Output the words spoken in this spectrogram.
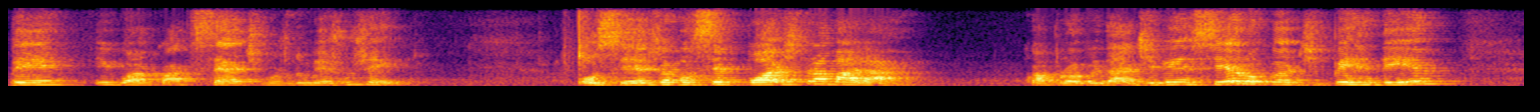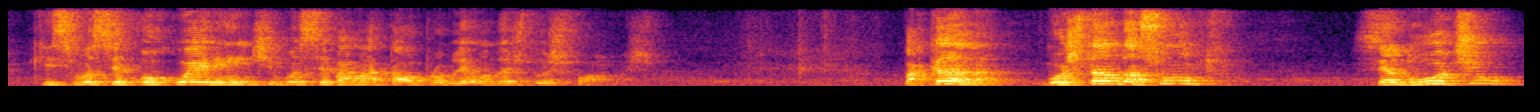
P igual a 4 sétimos do mesmo jeito. Ou seja, você pode trabalhar com a probabilidade de vencer ou de perder, que se você for coerente, você vai matar o problema das duas formas. Bacana? Gostando do assunto? Sendo útil?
